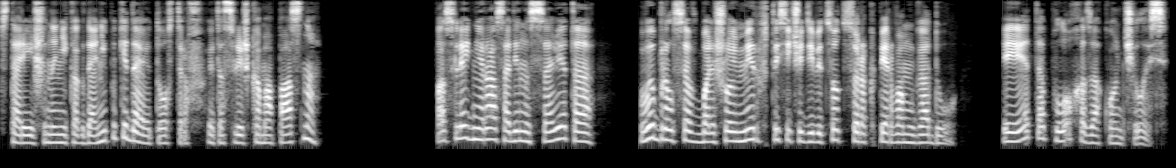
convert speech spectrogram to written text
Старейшины никогда не покидают остров, это слишком опасно. Последний раз один из совета выбрался в Большой мир в 1941 году, и это плохо закончилось.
